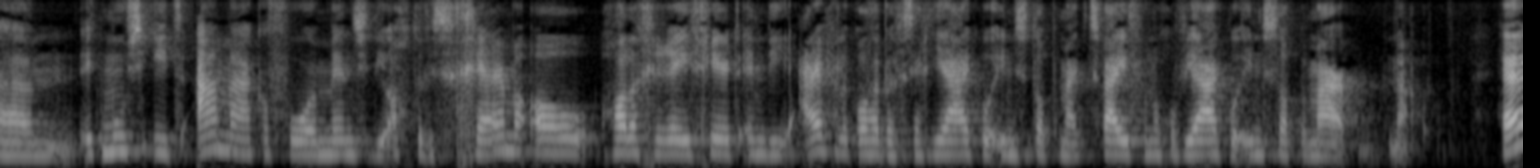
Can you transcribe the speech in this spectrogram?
Um, ik moest iets aanmaken voor mensen die achter de schermen al hadden gereageerd en die eigenlijk al hebben gezegd: ja, ik wil instappen, maar ik twijfel nog of ja, ik wil instappen, maar nou, Hè?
